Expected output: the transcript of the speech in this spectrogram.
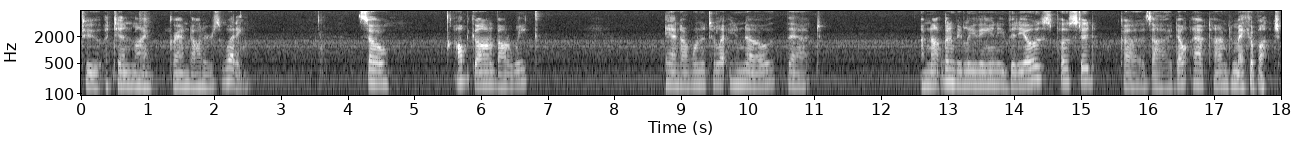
to attend my granddaughter's wedding. So I'll be gone about a week and I wanted to let you know that I'm not going to be leaving any videos posted because I don't have time to make a bunch.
